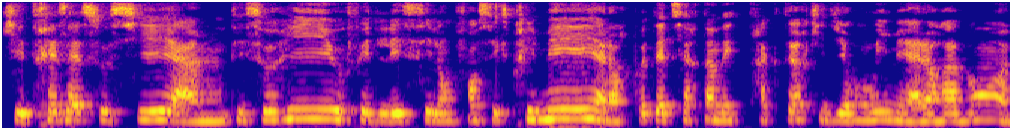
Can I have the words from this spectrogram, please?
qui est très associée à Montessori, au fait de laisser l'enfant s'exprimer. Alors peut-être certains détracteurs qui diront oui, mais alors avant euh,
